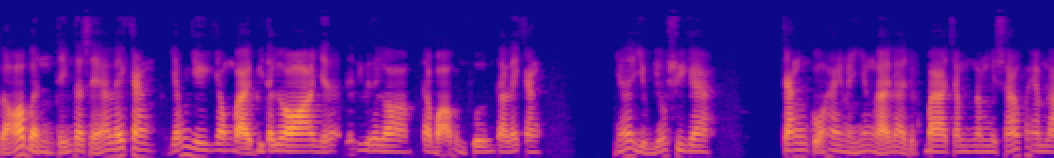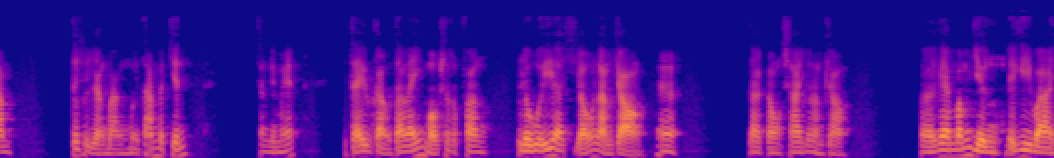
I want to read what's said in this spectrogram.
bỏ bình thì chúng ta sẽ lấy căn giống như trong bài Pythagore vậy đó để Pythagore ta bỏ bình phương ta lấy căn. Nhớ là dùng dấu suy ra. Căn của hai này nhân lại là được 356,25 tức là gần bằng 18,9 cm ta yêu cầu ta lấy một số thập phân lưu ý ở chỗ làm tròn ha. Ta còn sai chỗ làm tròn. Rồi các em bấm dừng để ghi bài.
